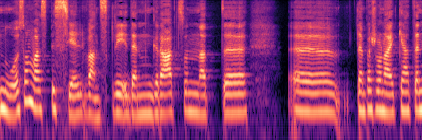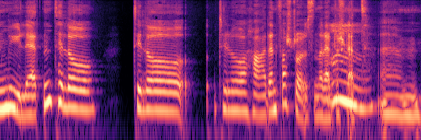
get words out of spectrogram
noe, som var spesielt vanskelig i den grad, sånn at uh, den personen har ikke hatt den muligheten til å, til å, til å ha den forståelsen, rett og slett. Mm. Um,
